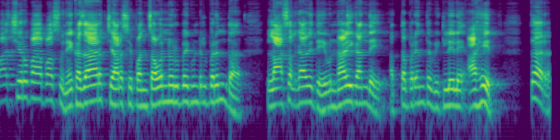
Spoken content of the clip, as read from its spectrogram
पाचशे रुपयापासून एक हजार चारशे पंचावन्न रुपये क्विंटलपर्यंत. लासलगाव येथे उन्हाळी कांदे आत्तापर्यंत विकलेले आहेत. तर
